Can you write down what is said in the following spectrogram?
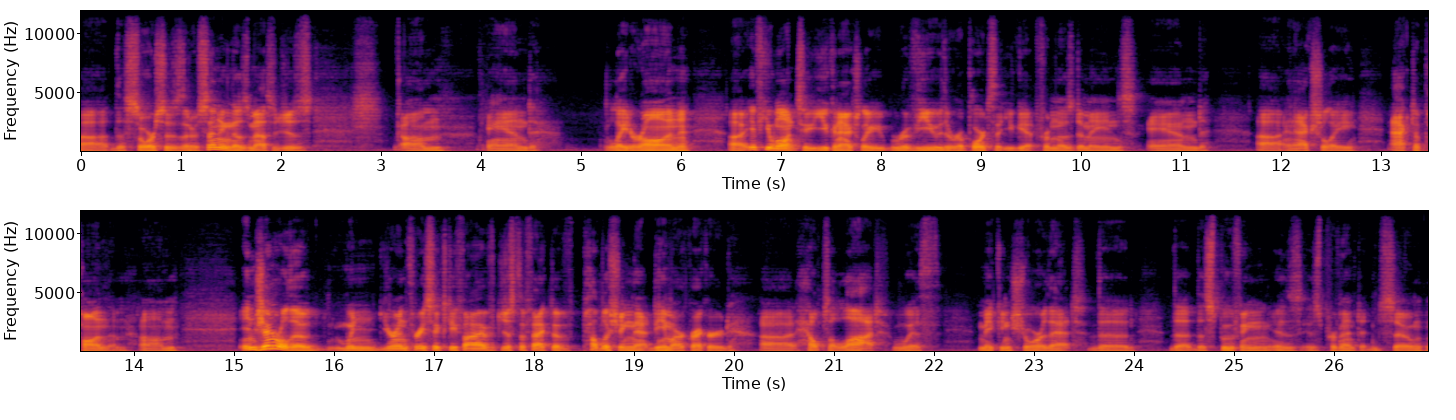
uh, the sources that are sending those messages. Um, and later on, uh, if you want to, you can actually review the reports that you get from those domains and, uh, and actually act upon them. Um, in general, though, when you're in 365, just the fact of publishing that DMARC record uh, helps a lot with making sure that the, the, the spoofing is, is prevented. So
